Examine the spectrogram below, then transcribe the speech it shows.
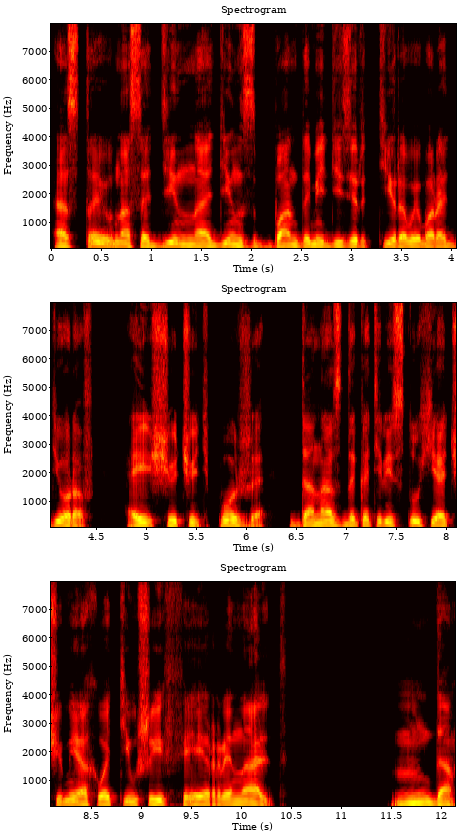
оставив нас один на один с бандами дезертиров и мародеров. А еще чуть позже до нас докатились слухи о чуме, охватившей Фейренальд. М-да,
